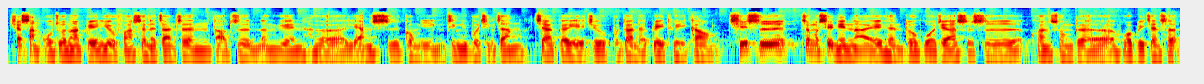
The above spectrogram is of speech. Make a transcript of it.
加上欧洲那边又发生了战争，导致能源和粮食供应进一步紧张，价格也就不断的被推高。其实这么些年来，很多国家实施宽松的货币政策，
